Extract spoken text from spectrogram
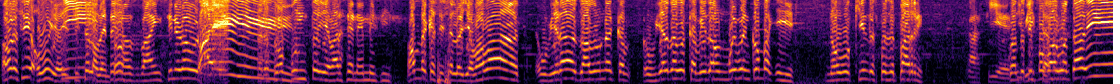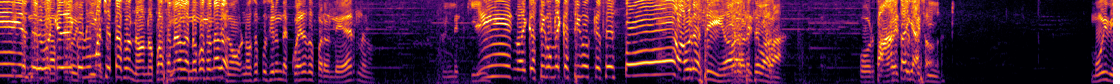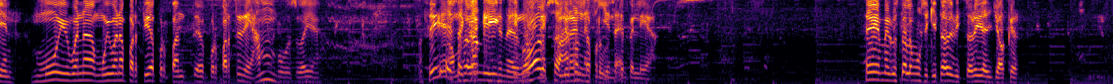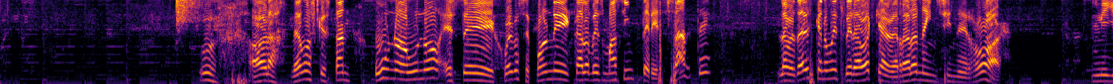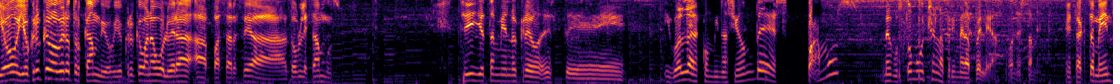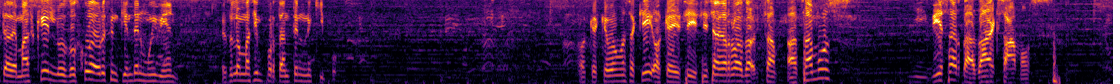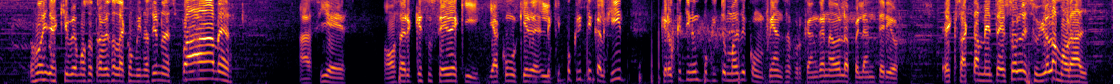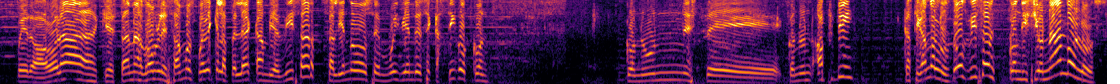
Ahora sí, uy, ahí sí se lo aventó. nos va Incineroar. Pero estuvo a ¡Ay! punto de llevarse a Nemesis. Hombre, que si se lo llevaba hubiera dado una hubiera dado cabida a un muy buen comeback y no hubo kill después de parry. Así es. ¿Cuánto tiempo va a aguantar? Y se se va va a quedar con un machetazo. No, no pasa nada, no pasa nada. No, no se pusieron de acuerdo para leerlo. En la esquina. Y no hay castigo, no hay castigo. ¿Qué es esto? Ahora sí, ahora, sí se va. Por supuesto que sí. Muy bien, muy buena, muy buena partida por, eh, por parte de ambos, vaya. Sí, Vamos ese cambio qué, qué el gol salió en la siguiente pelea. Sí, me gusta la musiquita de Victoria y el Joker. Uf, ahora vemos que están uno a uno. Este juego se pone cada vez más interesante. La verdad es que no me esperaba que agarraran a Incineroar. Ni yo, yo creo que va a haber otro cambio. Yo creo que van a volver a, a pasarse a dobles ambos. Sí, yo también lo creo. Este, igual la combinación de spamos me gustó mucho en la primera pelea, honestamente. Exactamente, además que los dos jugadores se entienden muy bien. Eso es lo más importante en un equipo. Ok, ¿qué vemos aquí? Ok, sí, sí se agarró a, Dark Sam- a Samus y Blizzard a Dark Samus. Uy, aquí vemos otra vez a la combinación de Spammer. Así es. Vamos a ver qué sucede aquí. Ya como quiere. El equipo Critical Hit creo que tiene un poquito más de confianza porque han ganado la pelea anterior. Exactamente, eso le subió la moral. Pero ahora que están a doble Samus, puede que la pelea cambie. Blizzard saliéndose muy bien de ese castigo con. Con un. Este. Con un up B. Castigando a los dos, Blizzard, condicionándolos.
